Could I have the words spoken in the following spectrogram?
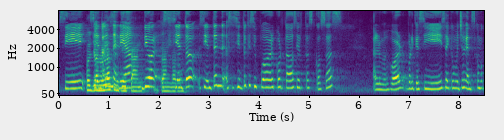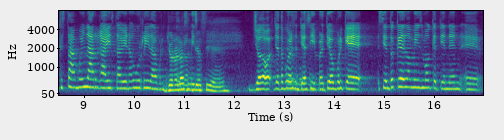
Sí, Pues sí yo no la sentí entendería. tan- digo, tan siento, sí entende- o sea, siento que sí puedo haber cortado ciertas cosas, a lo mejor, porque sí sé que mucha gente es como que está muy larga y está bien aburrida. Porque Yo no la es sentí mismo. así, ¿eh? Yo, yo tampoco lo sentí así, pero tío, porque siento que es lo mismo que tienen, eh,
